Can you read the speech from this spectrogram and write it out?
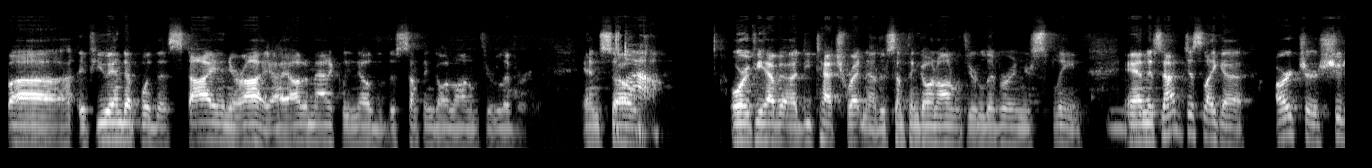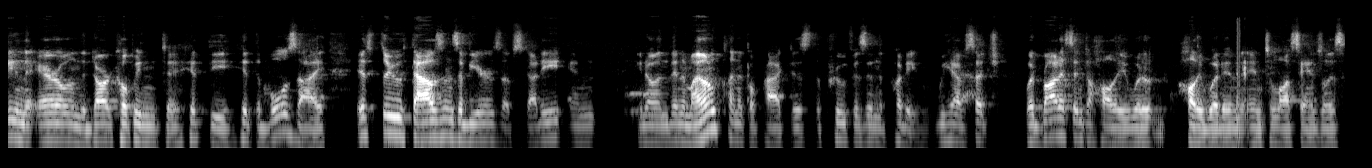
uh, if you end up with a sty in your eye, I automatically know that there's something going on with your liver. And so, wow. or if you have a detached retina, there's something going on with your liver and your spleen. Mm-hmm. And it's not just like a archer shooting the arrow in the dark, hoping to hit the hit the bullseye. It's through thousands of years of study, and you know, and then in my own clinical practice, the proof is in the pudding. We have such what brought us into Hollywood, Hollywood, and into Los Angeles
